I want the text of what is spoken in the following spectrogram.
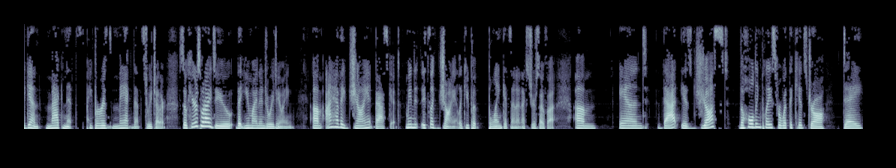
Again, magnets. Paper is magnets to each other. So here's what I do that you might enjoy doing. Um, I have a giant basket. I mean, it's like giant, like you put blankets in it next to your sofa. Um, and that is just the holding place for what the kids draw day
